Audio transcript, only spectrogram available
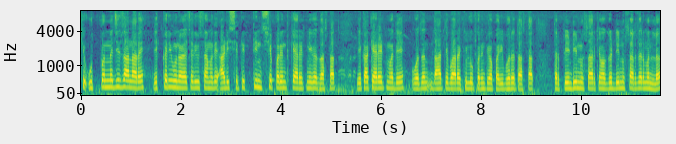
की उत्पन्न जी जाणार आहे एकरी उन्हाळ्याच्या दिवसामध्ये अडीचशे ते तीनशेपर्यंत कॅरेट निघत असतात. एका कॅरेटमध्ये वजन दहा ते बारा किलोपर्यंत व्यापारी भरत असतात. तर पेंडीनुसार किंवा गड्डीनुसार जर म्हणलं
